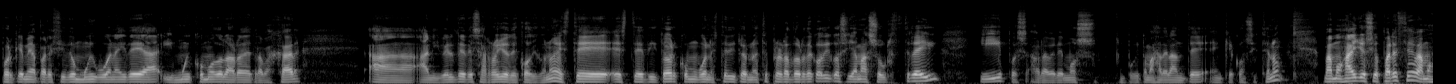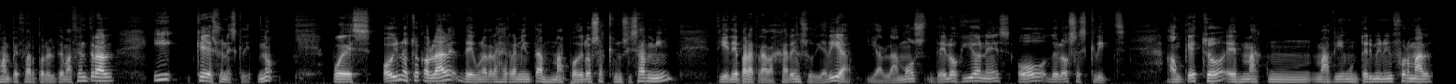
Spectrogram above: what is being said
porque me ha parecido muy buena idea y muy cómodo a la hora de trabajar a, nivel de desarrollo de código, ¿no? Este, este editor, como bueno, este editor, no, este explorador de código se llama SourceTrail y pues ahora veremos un poquito más adelante en qué consiste, ¿no? Vamos a ello si os parece, vamos a empezar por el tema central y ¿qué es un script, no? Pues hoy nos toca hablar de una de las herramientas más poderosas que un sysadmin tiene para trabajar en su día a día y hablamos de los guiones o de los scripts, aunque esto es más, mm, más bien un término informal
